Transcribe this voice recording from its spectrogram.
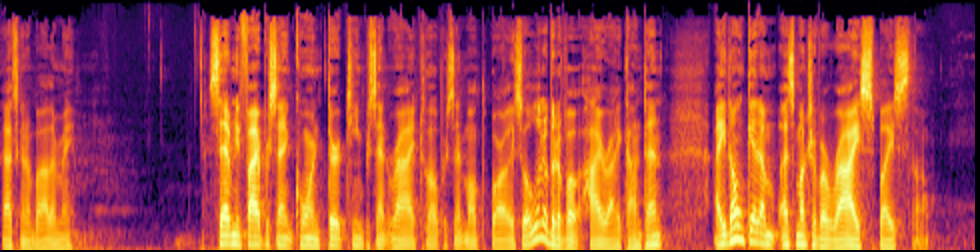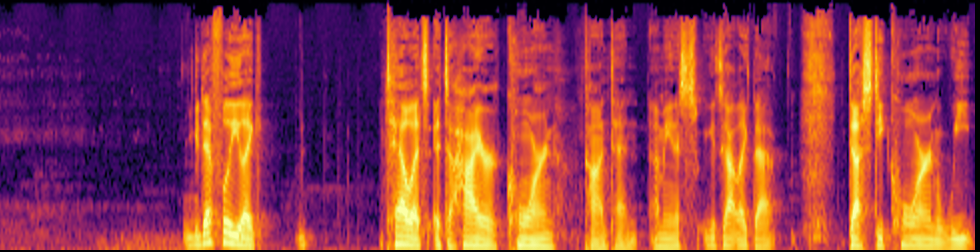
That's gonna bother me. 75% corn, 13% rye, 12% malted barley. So a little bit of a high rye content. I don't get a, as much of a rye spice though. You definitely like tell it's it's a higher corn content. I mean, it's it's got like that dusty corn wheat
